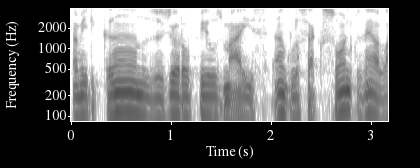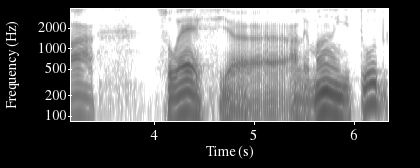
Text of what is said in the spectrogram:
americanos, dos europeus mais anglo-saxônicos, né, lá, Suécia, Alemanha e tudo,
